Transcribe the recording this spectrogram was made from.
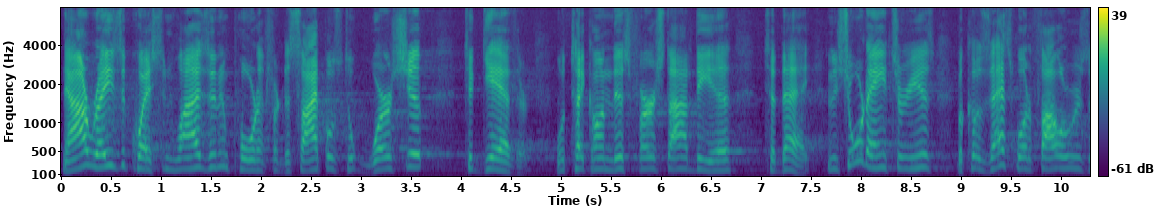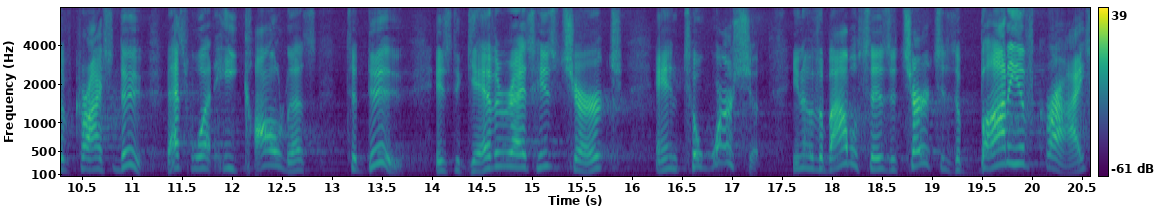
Now, I raise the question why is it important for disciples to worship together? We'll take on this first idea today. And the short answer is because that's what followers of Christ do. That's what he called us to do is to gather as his church and to worship. You know, the Bible says the church is the body of Christ.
